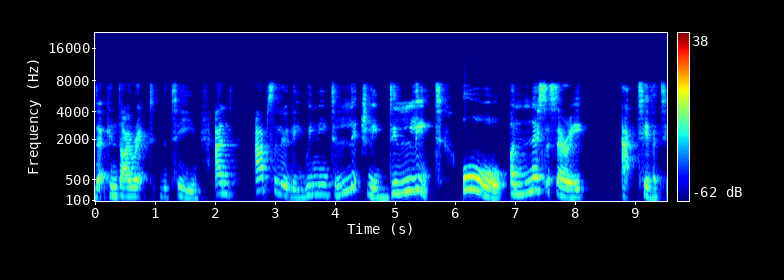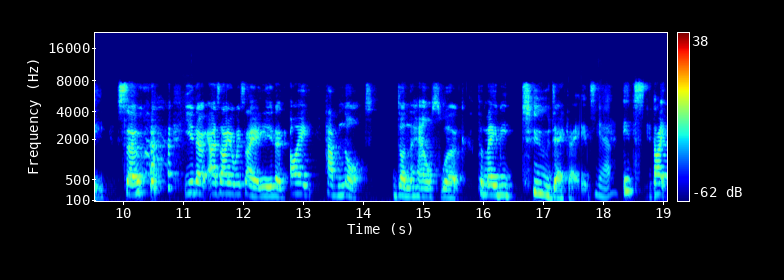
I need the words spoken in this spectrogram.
that can direct the team. And absolutely, we need to literally delete all unnecessary activity. So, you know, as I always say, you know, I have not done the housework for maybe two decades. Yeah. It's like,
